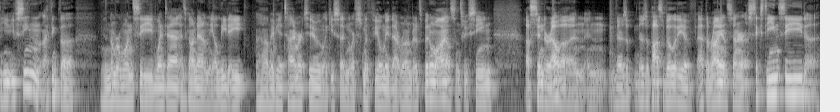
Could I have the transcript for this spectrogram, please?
You've seen, I think the the number one seed went down has gone down in the elite eight uh, maybe a time or two. Like you said north smithfield made that run but it's been a while since we've seen a cinderella. And, and there's a there's a possibility of at the ryan center a 16 seed a,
